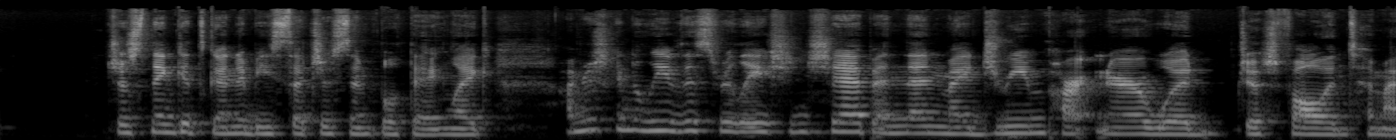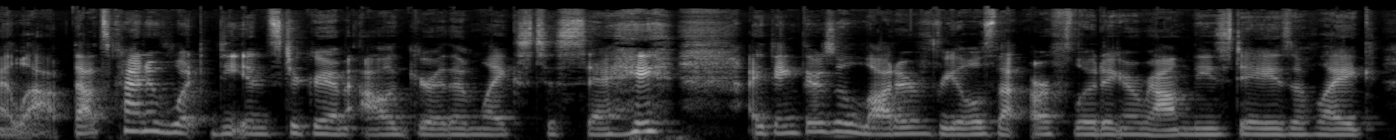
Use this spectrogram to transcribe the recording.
just think it's going to be such a simple thing like I'm just going to leave this relationship and then my dream partner would just fall into my lap. That's kind of what the Instagram algorithm likes to say. I think there's a lot of reels that are floating around these days of like,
